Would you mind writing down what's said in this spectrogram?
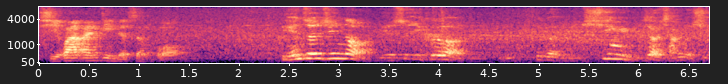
喜欢安定的生活。廉贞星呢，也是一颗。这个心欲比较强的心，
